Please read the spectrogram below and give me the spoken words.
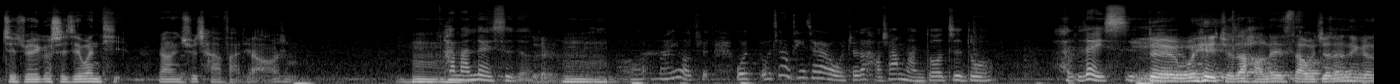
解决一个实际问题，让你去查法条什么的。嗯，还蛮类似的，对，嗯，哦，蛮有趣。我我这样听起来，我觉得好像蛮多制度很类似。对，我也觉得好类似啊。我觉得那个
